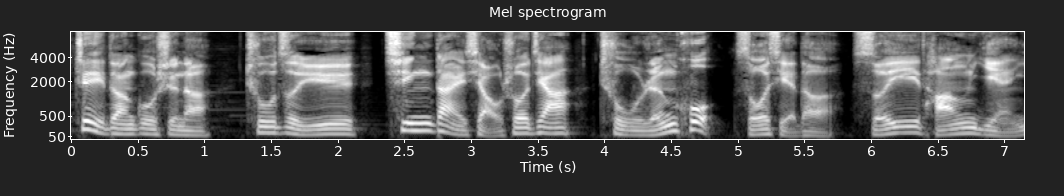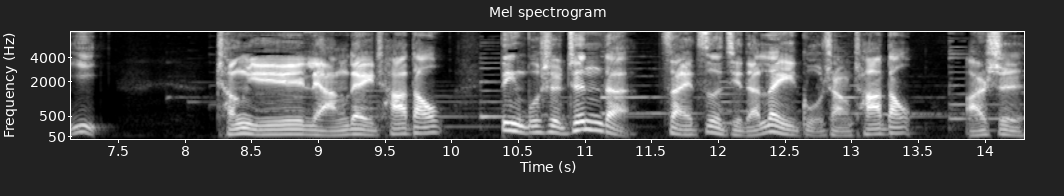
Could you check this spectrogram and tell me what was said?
这段故事呢，出自于清代小说家楚人霍所写的《隋唐演义》。成语“两肋插刀”，并不是真的在自己的肋骨上插刀，而是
